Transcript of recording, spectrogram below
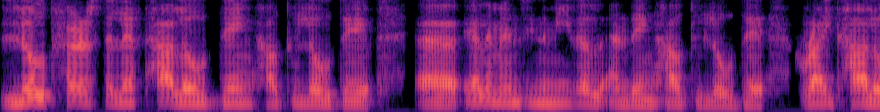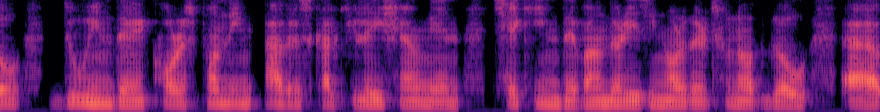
load first the left halo, then how to load the uh, elements in the middle, and then how to load the right halo, doing the corresponding address calculation and checking the boundaries in order to not go uh,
